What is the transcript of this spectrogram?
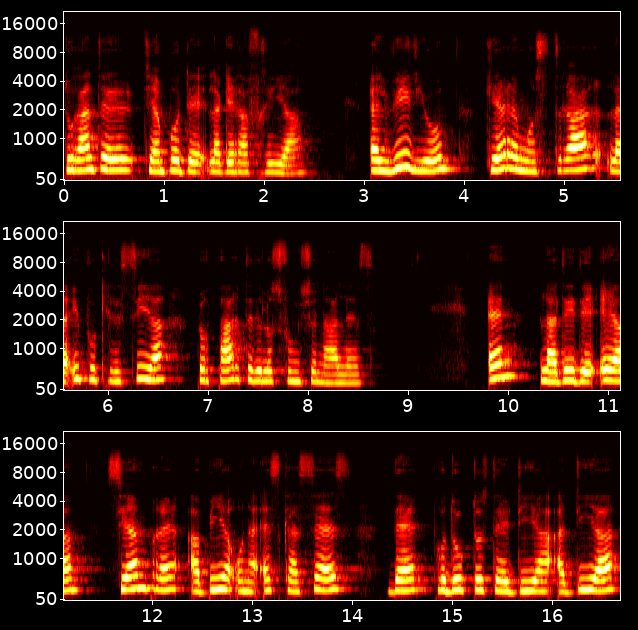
durante el tiempo de la Guerra Fría. El vídeo quiere mostrar la hipocresía por parte de los funcionales. En la DDR siempre había una escasez de productos del día a día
